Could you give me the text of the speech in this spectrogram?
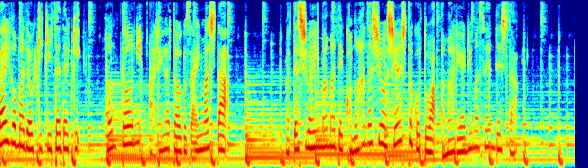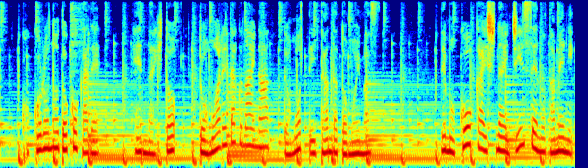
最後までお聞きいただき本当にありがとうございました。私は今までこの話をシェアしたことはあまりありませんでした。心のどこかで変な人と思われたくないなって思っていたんだと思います。でも後悔しない人生のために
